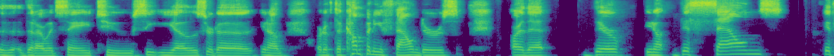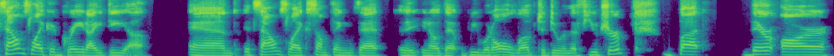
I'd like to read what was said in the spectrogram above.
uh, that I would say to CEOs or to you know or to company founders are that they're you know this sounds it sounds like a great idea. And it sounds like something that uh, you know that we would all love to do in the future. But there are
